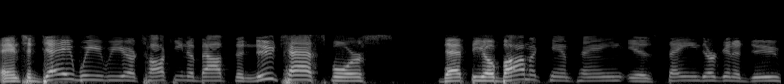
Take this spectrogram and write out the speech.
And today we, we are talking about the new task force that the Obama campaign is saying they're going to do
